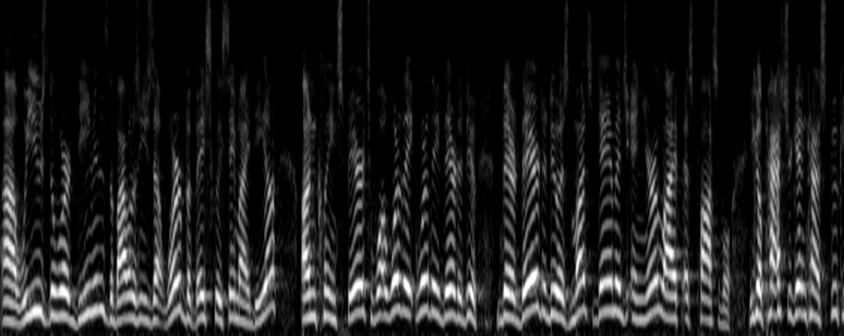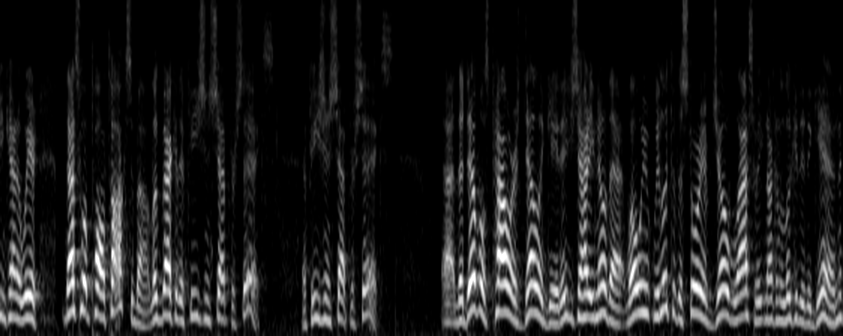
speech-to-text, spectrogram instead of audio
Uh, we use the word demons. The Bible doesn't use that word, but basically same idea. Unclean spirits. What, what, are they? What are they there to do? They're there to do as much damage in your life as possible. You go, Pastor, you're getting kind of spooky, kind of weird. That's what Paul talks about. Look back at Ephesians chapter six. Ephesians chapter six. Uh, the devil's power is delegated. You say, how do you know that? Well, we, we looked at the story of Job last week. Not going to look at it again.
